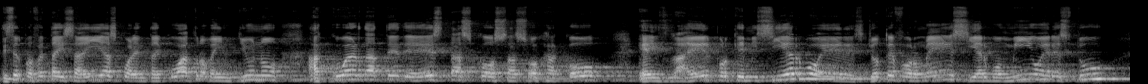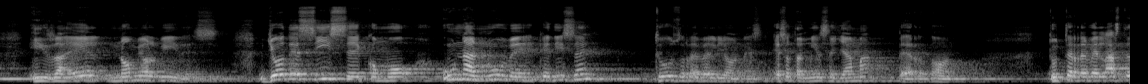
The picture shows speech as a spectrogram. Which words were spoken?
Dice el profeta Isaías 44, 21, acuérdate de estas cosas, oh Jacob e Israel, porque mi siervo eres, yo te formé, siervo mío eres tú, Israel, no me olvides. Yo deshice como una nube que dice, tus rebeliones. Eso también se llama perdón. Tú te rebelaste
